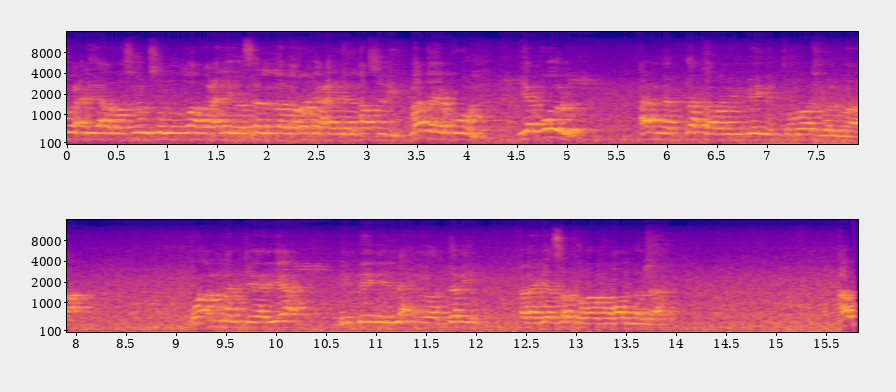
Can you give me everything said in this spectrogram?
توعد يا الرسول صلى الله عليه وسلم رجع إلى الأصل. ماذا يقول؟ يقول أن الذكر من بين التراب والماء وأما الجارية من بين اللحم والدم فنجاستها مغلظة. أو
